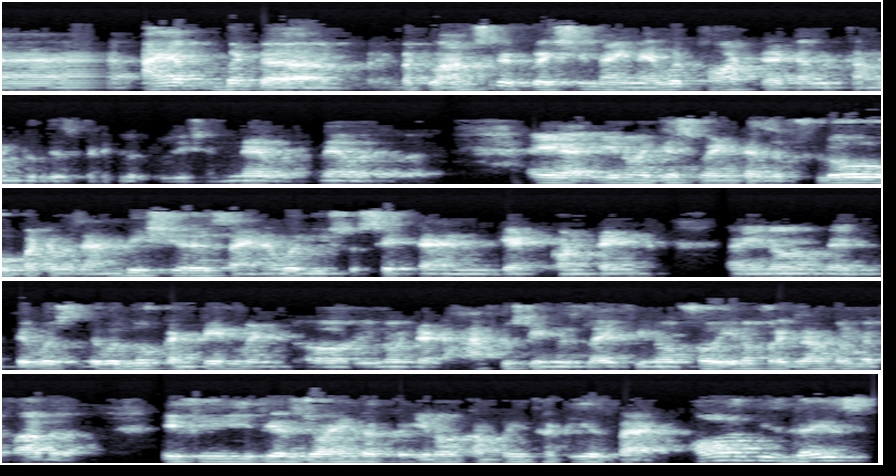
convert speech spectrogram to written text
Uh, I have, but uh, but to answer the question, I never thought that I would come into this particular position. Never, never, ever. I, you know, it just went as a flow. But I was ambitious. I never used to sit and get content. Uh, you know, there was there was no containment, or you know, that I have to stay in his life. You know, for you know, for example, my father, if he if he has joined a you know a company 30 years back, all of these guys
